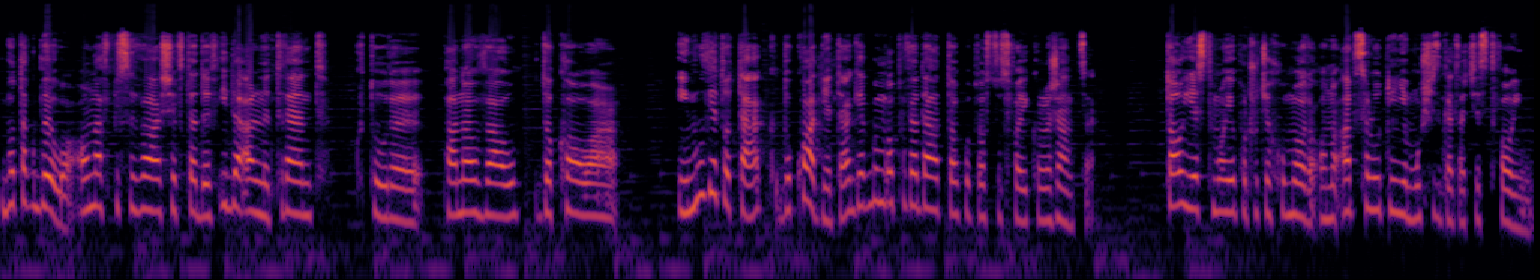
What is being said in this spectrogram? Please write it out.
Bo tak było. Ona wpisywała się wtedy w idealny trend, który panował dokoła. I mówię to tak, dokładnie tak, jakbym opowiadała to po prostu swojej koleżance. To jest moje poczucie humoru. Ono absolutnie nie musi zgadzać się z Twoim.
